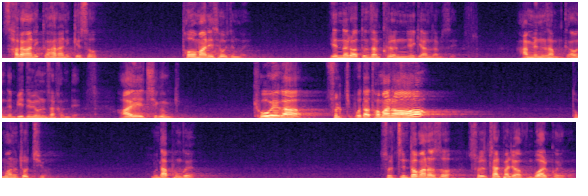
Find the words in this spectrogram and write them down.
사랑하니까 하나님께서 더 많이 세워진 거예요. 옛날에 어떤 사람 그런 얘기 하는 사람 있어요. 안 믿는 사람 가운데 믿음이 없는 사람 가운데 아예 지금 교회가 술집보다 더 많아? 더 많으면 좋지요. 뭐 나쁜 거예요? 술집 더 많아서 술 잘 팔려갖고 뭐 할 거예요?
